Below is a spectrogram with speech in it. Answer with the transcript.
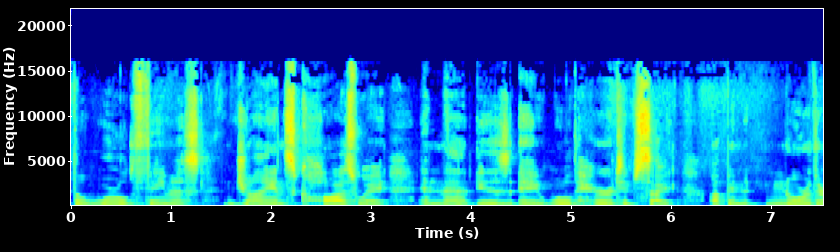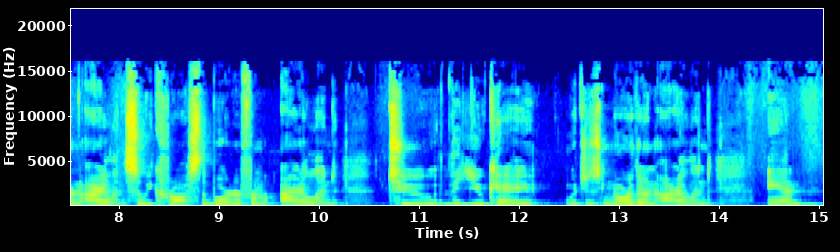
the world famous Giant's Causeway, and that is a World Heritage Site up in Northern Ireland. So we crossed the border from Ireland to the UK, which is Northern Ireland and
